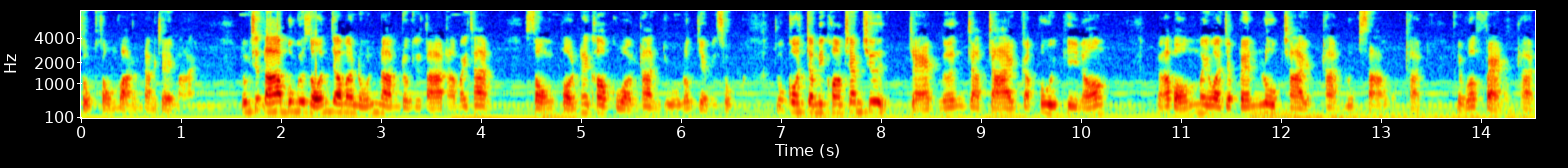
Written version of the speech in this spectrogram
สุขสมหวังดังใจหมายดวงชะตาบุญกุศลจะมาหนุนนำดวงชะตาทำให้ท่าน ส่งผลให้ครอบครัวของท่านอยู่ร่มเย็นเป็นสุข ทุกคนจะมีความแช่มชื่น แจกเงินจับจ่ายกับผู้พี่น้องนะครับผมไม่ว่าจะเป็นลูกชายของท่านลูกสาวของท่าน หรือว่าแฟนของท่าน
